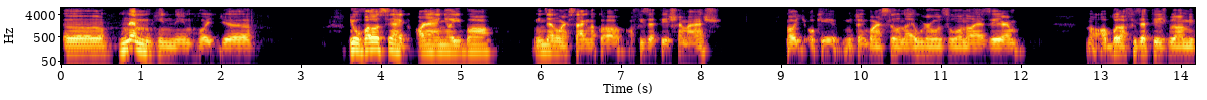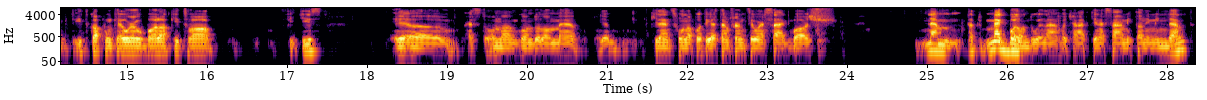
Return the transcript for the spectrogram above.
Uh, nem hinném, hogy uh, jó, valószínűleg arányaiba minden országnak a, a fizetése más, hogy oké, okay, mint tudom, Barcelona, eurózóna, ezért na, abból a fizetésből, amit itt kapunk euróba alakítva, fityisz. Ezt onnan gondolom, mert ugye 9 hónapot éltem Franciaországba, és nem, tehát megbolondulnál, hogyha át kéne számítani mindent.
